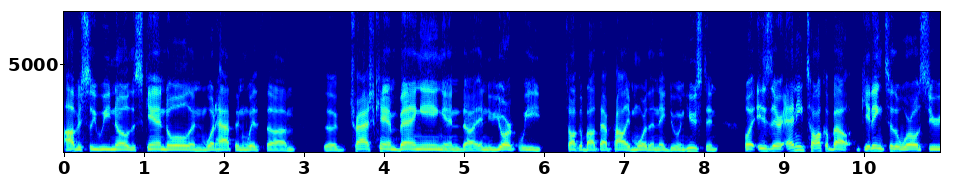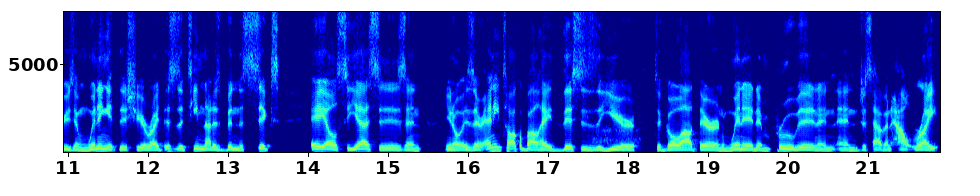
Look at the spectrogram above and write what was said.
Obviously, we know the scandal and what happened with um, the trash can banging, and uh, in New York we talk about that probably more than they do in Houston. But is there any talk about getting to the World Series and winning it this year? Right, this is a team that has been the six ALCSs, and you know, is there any talk about hey, this is the year to go out there and win it and prove it, and and just have an outright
